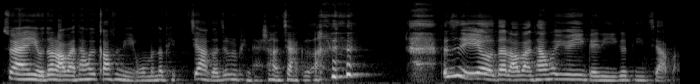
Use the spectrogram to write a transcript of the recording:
虽然有的老板他会告诉你我们的平价格就是平台上的价格，但是也有的老板他会愿意给你一个低价吧，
